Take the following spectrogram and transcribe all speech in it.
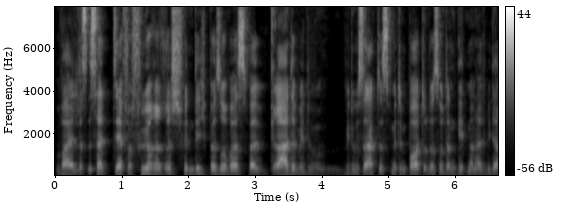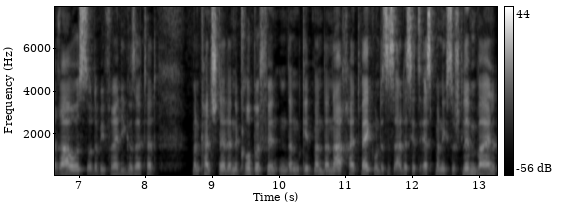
Weil das ist halt sehr verführerisch, finde ich, bei sowas, weil gerade wie du, wie du sagtest, mit dem Bot oder so, dann geht man halt wieder raus, oder wie Freddy gesagt hat, man kann schneller eine Gruppe finden, dann geht man danach halt weg und das ist alles jetzt erstmal nicht so schlimm, weil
